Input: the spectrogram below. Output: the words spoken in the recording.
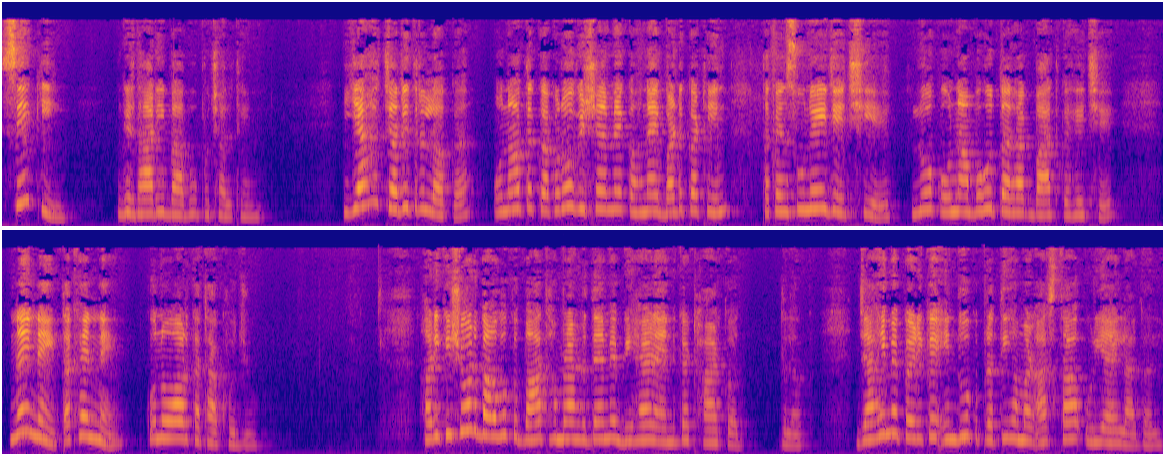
से की? गिरधारी बाबू पूछलथिन। यह चरित्र लऽ कऽ ओना ककरो विषय में कहनाइ बड कठिन, तखन सुनै जे छियै, लोक ओना बहुत तरहक बात कहै छै। नहि नहि तखन नहि कोनो और कथा खोजू। हरिकिशोर बाबूक बात हमरा हृदय में बिहार आनि के ठाढ़ कऽ देलक, जाहि में पढ़ि के इंदुक प्रति हमर आस्था उड़ियाए लागल।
